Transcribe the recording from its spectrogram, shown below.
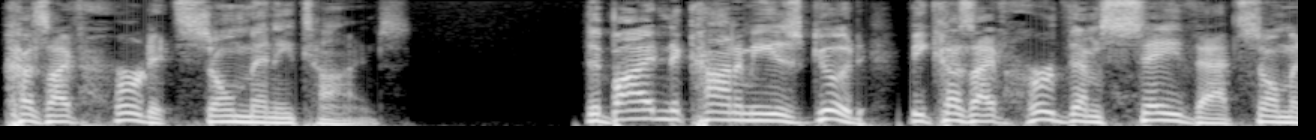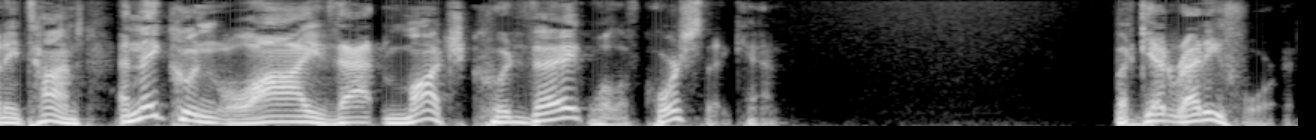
because I've heard it so many times. The Biden economy is good because I've heard them say that so many times and they couldn't lie that much, could they? Well, of course they can. But get ready for it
